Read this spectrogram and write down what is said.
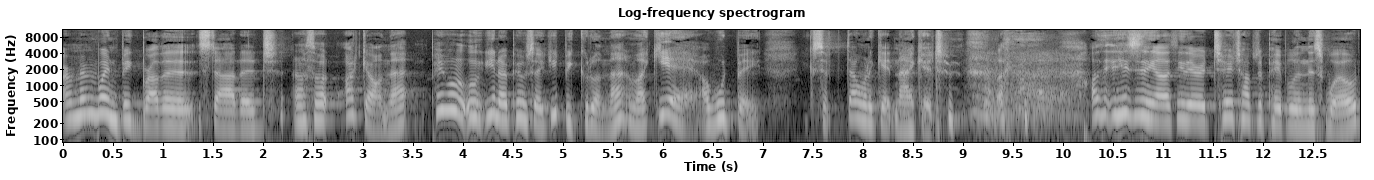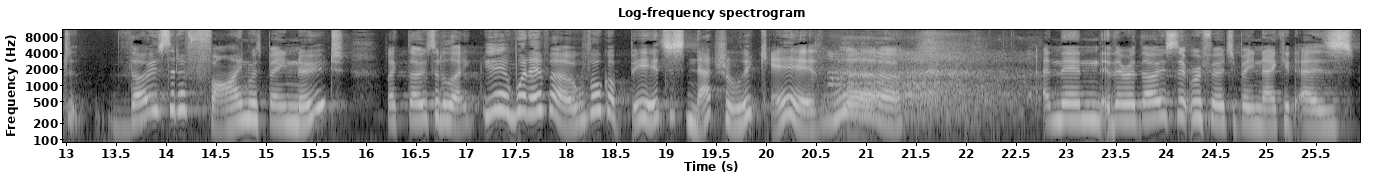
I remember when Big Brother started, and I thought I'd go on that. People, you know, people say you'd be good on that. I'm like, yeah, I would be, except don't want to get naked. I think, here's the thing I think there are two types of people in this world those that are fine with being nude. Like those that are like, yeah, whatever, we've all got beards, it's natural, who cares? And then there are those that refer to being naked as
